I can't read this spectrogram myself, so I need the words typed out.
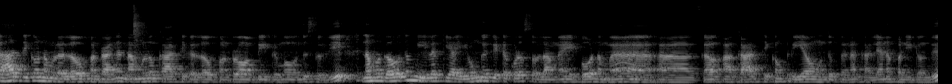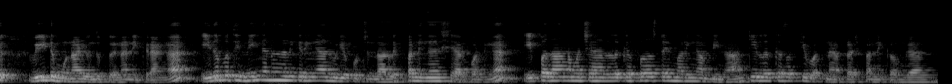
கார்த்திக்கும் நம்மளை லவ் பண்ணுறாங்க நம்மளும் கார்த்திகை லவ் பண்ணுறோம் அப்படின்ற மாதிரி வந்து சொல்லி நம்ம கௌதம் இலக்கியா இவங்க கிட்ட கூட சொல்லாமல் இப்போ நம்ம கார்த்திக்கும் பிரியாவும் வந்து போயினா கல்யாணம் பண்ணிட்டு வந்து வீட்டு முன்னாடி வந்து போயினா நிற்கிறாங்க இதை பற்றி நீங்கள் என்ன நினைக்கிறீங்க? அந்த வீடியோ பிடிச்சிருந்தா லைக் பண்ணுங்க ஷேர் பண்ணுங்க. இப்போ தான் நம்ம சேனலுக்கு ஃபர்ஸ்ட் டைம் வரீங்க அப்படின்னா கீழே இருக்க சப்ஸ்கிரைப் பட்டனை ப்ரெஸ் பண்ணிக்கோங்க. then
